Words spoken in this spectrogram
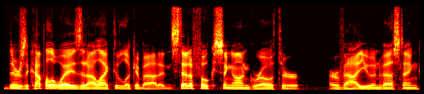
there's a couple of ways that I like to look about it. Instead of focusing on growth or, or value investing,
